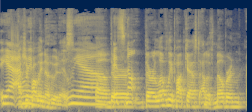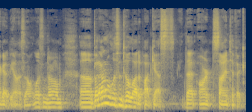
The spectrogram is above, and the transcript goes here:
Yeah, I, I, should probably even- know who it is. Yeah, um, they're, it's not. They're a lovely podcast out of Melbourne. I got to be honest, I don't listen to them, uh, but I don't listen to a lot of podcasts that aren't scientific.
